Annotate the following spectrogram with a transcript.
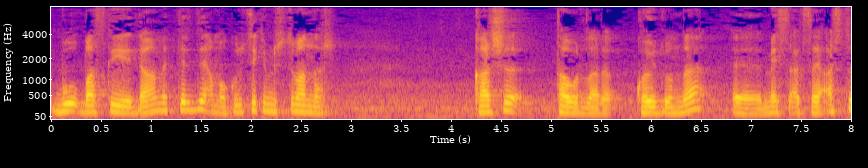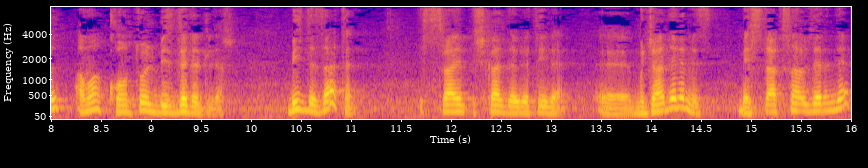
bu baskıyı devam ettirdi ama Kudüs'teki Müslümanlar karşı tavırları koyduğunda Mescid-i Aksa'yı açtı ama kontrol bizde dediler. Biz de zaten İsrail işgal devletiyle mücadelemiz Mescid-i Aksa üzerinde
